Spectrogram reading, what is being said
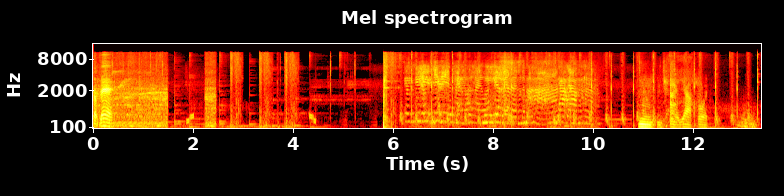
กับแร่ที่ที่ที่แข่งตรงไหนว่าเรียกอะไรแต่ปัญหายากมากอืม ใช่ ยากโคตรยา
